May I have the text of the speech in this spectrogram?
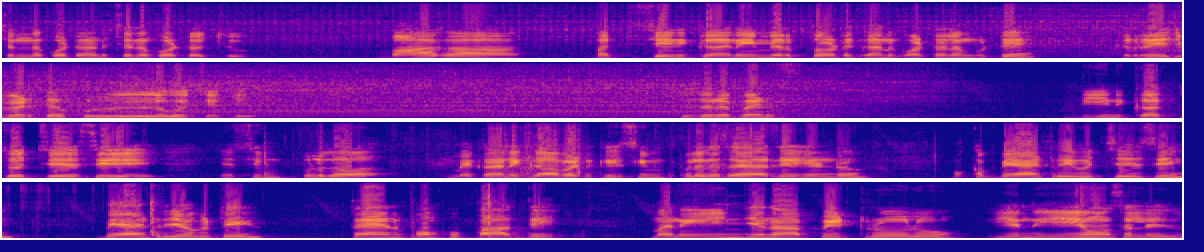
చిన్న కొట్టాలంటే చిన్న కొట్టచ్చు. బాగా పత్తి చేనికి కానీ మిరప తోటకి కానీ కొట్టాలనుకుంటే ఇక్కడ రేజ్ పెడితే ఫుల్గా వచ్చింది. చూసారా ఫ్రెండ్స్? దీని ఖర్చు వచ్చేసి సింపుల్గా మెకానిక్ కాబట్టి సింపుల్గా తయారు చేసిండు. ఒక బ్యాటరీ వచ్చేసి బ్యాటరీ ఒకటి తయారు పంపు పాతదే. మన ఇంజిన్ పెట్రోలు ఇవన్నీ ఏం అవసరం లేదు.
